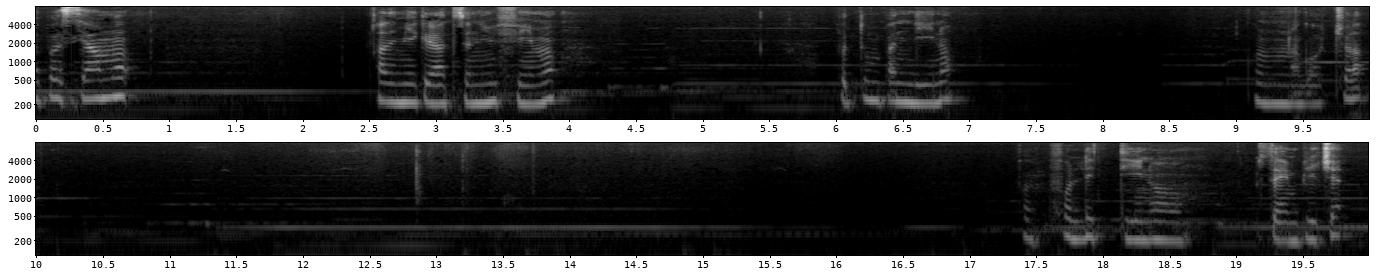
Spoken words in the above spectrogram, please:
poi passiamo alle mie creazioni in fimo. Ho fatto un pandino con una gocciola. Poi un follettino semplice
